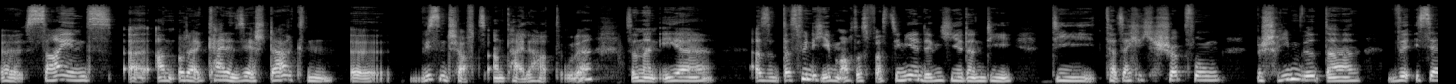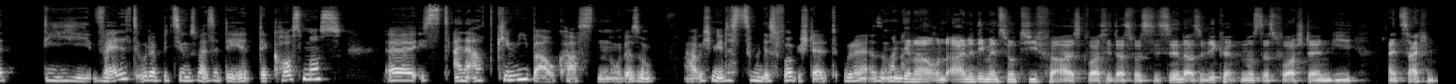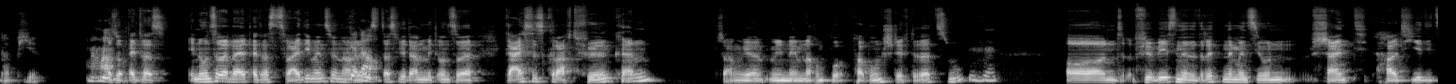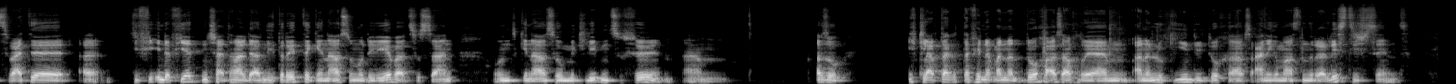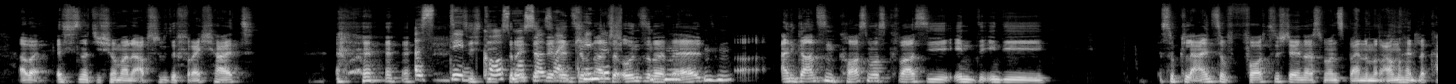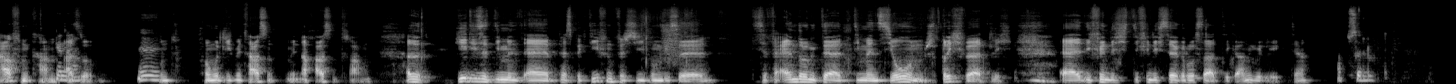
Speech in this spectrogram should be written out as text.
äh, Science äh, an, oder keine sehr starken äh, Wissenschaftsanteile hat, oder? Sondern eher, also das finde ich eben auch das Faszinierende, wie hier dann die, die tatsächliche Schöpfung beschrieben wird. Da ist ja die Welt oder beziehungsweise der, der Kosmos äh, ist eine Art Chemiebaukasten oder so habe ich mir das zumindest vorgestellt, oder? Also man genau, und eine Dimension tiefer als quasi das, was sie sind. Also wir könnten uns das vorstellen wie ein Zeichenpapier. Aha. Also etwas, in unserer Welt etwas zweidimensionales, genau. das wir dann mit unserer Geisteskraft füllen können. Sagen wir, wir nehmen noch ein paar Buntstifte dazu. Mhm. Und für Wesen in der dritten Dimension scheint halt hier die zweite, äh, die, in der vierten scheint halt dann die dritte genauso modellierbar zu sein und genauso mit Leben zu füllen. Ähm, also ich glaube, da, da findet man dann durchaus auch ähm, Analogien, die durchaus einigermaßen realistisch sind. Aber es ist natürlich schon mal eine absolute Frechheit, als den Kosmos als ein Dimension, also unsere mhm, Welt, mhm. einen ganzen Kosmos quasi in die, in die so klein so vorzustellen, dass man es bei einem Raumhändler kaufen kann. Genau. Also mhm. und vermutlich mit, Hause, mit nach Hause tragen. Also hier diese Dimen äh, Perspektivenverschiebung, diese diese Veränderung der Dimension, sprichwörtlich, äh, die finde ich, die finde ich sehr großartig angelegt, ja. Absolut.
